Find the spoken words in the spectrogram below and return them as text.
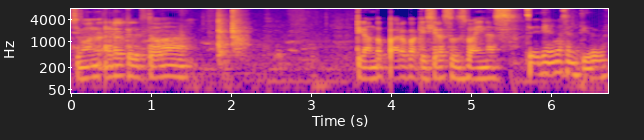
Simón era el que le estaba tirando paro para que hiciera sus vainas. Sí, tiene más sentido, güey.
